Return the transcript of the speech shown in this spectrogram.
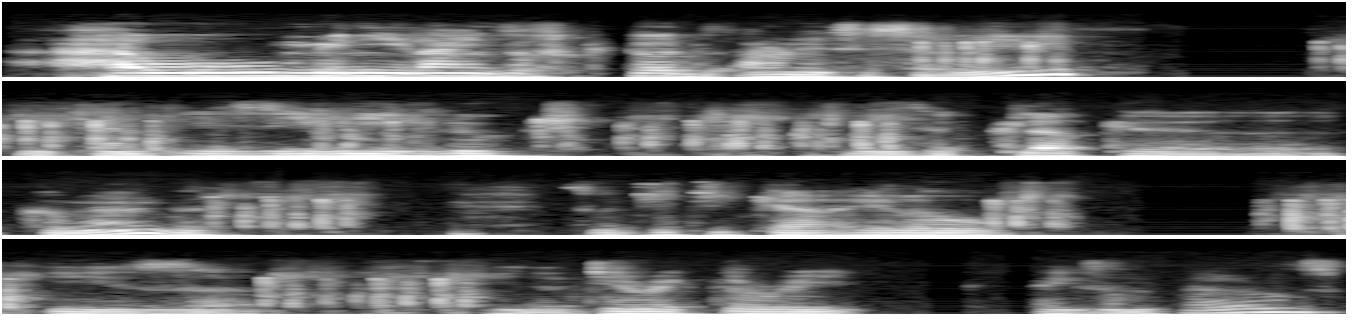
how many lines of code are necessary? You can easily look with the cloc uh, command. So GTK hello is uh, in a directory examples.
